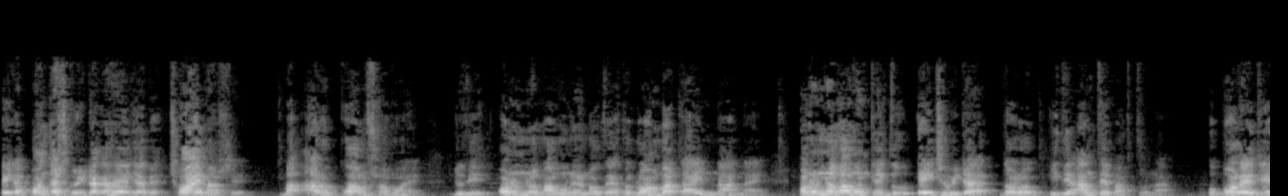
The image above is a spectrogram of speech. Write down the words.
এটা পঞ্চাশ কোটি টাকা হয়ে যাবে ছয় মাসে বা আরও কম সময়ে। যদি অনন্য মামুনের মতো এত লম্বা টাইম না নেয়। অনন্য মামুন কিন্তু এই ছবিটা দরদ ঈদে আনতে পারতো না। ও বলে যে,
